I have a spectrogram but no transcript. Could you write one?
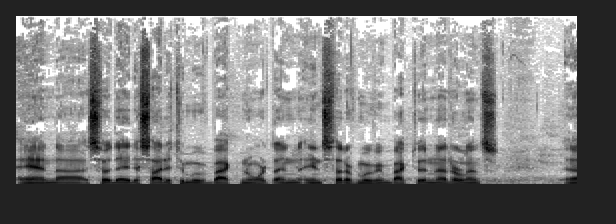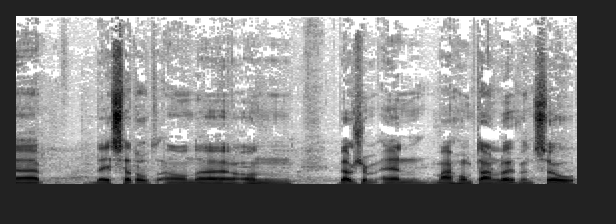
and uh, so they decided to move back north. And instead of moving back to the Netherlands, uh, they settled on uh, on Belgium and my hometown Leuven. So.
